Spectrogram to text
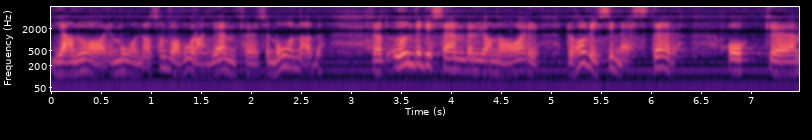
januari månad som var vår jämförelsemånad. För att under december och januari då har vi semester och eh,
